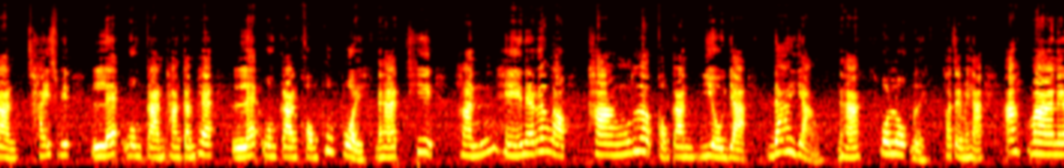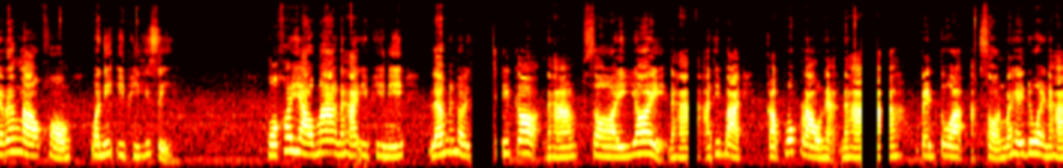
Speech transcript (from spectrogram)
การใช้ชีวิต และวงการทางการแพทย์ และวงการของผู้ป่วยนะคะที่หันเหในเรื่องราวทางเลือกของการเยียวยาได้อย่างนะคะทั่วโลกเลย เข้าใจไหมคะอะมาในเรื่องราวของวันนี้ EP ที่ 4 หัวข้อยาวมากนะคะ EP นี้แล้วเมนทอรี่ก็นะคะซอยย่อยนะคะอธิบายกับพวกเราเนี่ยนะคะเป็นตัวอักษรไว้ให้ด้วยนะคะ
